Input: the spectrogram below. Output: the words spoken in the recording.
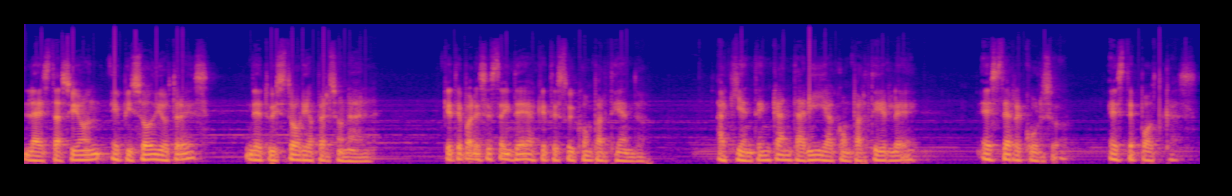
la estación episodio 3 de tu historia personal. ¿Qué te parece esta idea que te estoy compartiendo? ¿A quién te encantaría compartirle este recurso, este podcast?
